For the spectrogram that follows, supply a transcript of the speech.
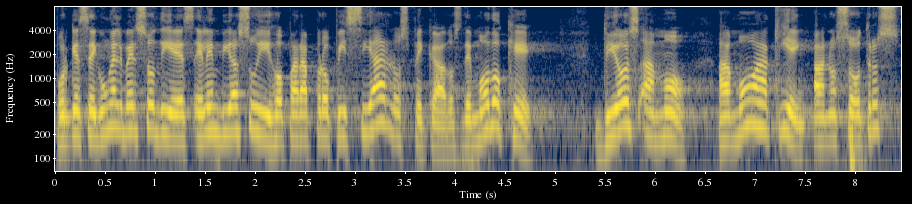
porque según el verso 10, Él envió a su Hijo para propiciar los pecados. De modo que Dios amó, amó a quién? A nosotros.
